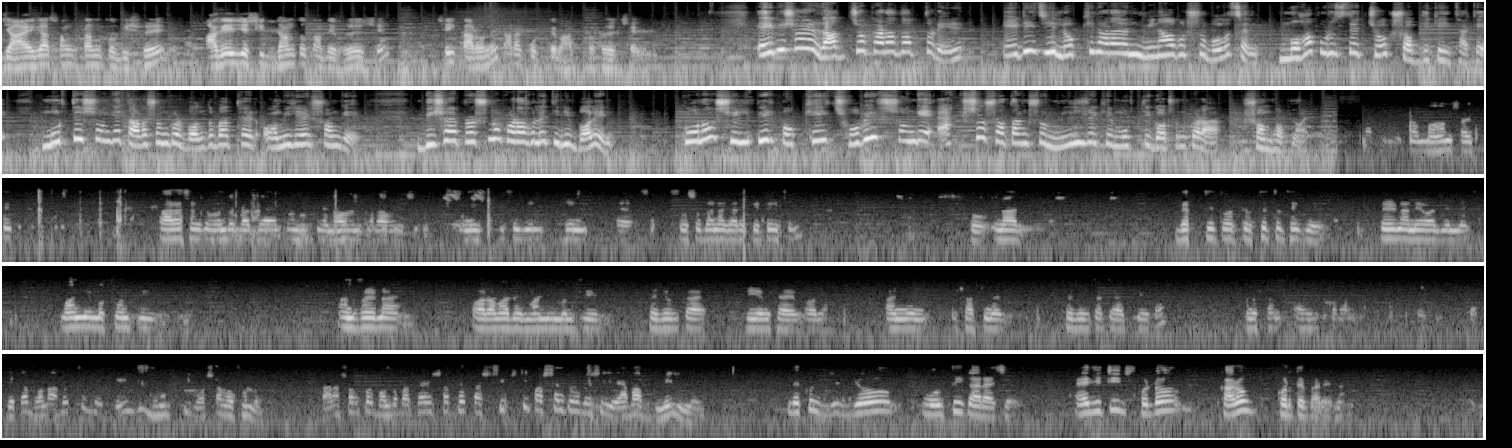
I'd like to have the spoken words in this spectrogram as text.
জায়গা সংক্রান্ত বিষয়ে আগে যে সিদ্ধান্ত তাদের হয়েছে, সেই কারণে তারা করতে বাধ্য হয়েছে। এই বিষয়ে রাজ্য কারা দপ্তরের এডিজি লক্ষ্মীনারায়ণ মিনা অবশ্য বলেছেন, মহাপুরুষদের চোখ সব দিকেই থাকে। মূর্তির সঙ্গে তারাশঙ্কর বন্দ্যোপাধ্যায়ের অমিলের সঙ্গে বিষয়ে প্রশ্ন করা হলে তিনি বলেন কোনো শিল্পীর পক্ষেই ছবির সঙ্গে একশো শতাংশ মিল রেখে মূর্তি গঠন করা সম্ভব নয়। মহান সাহিত্যিক তারাশঙ্কর বন্দ্যোপাধ্যায়ের মূর্তি অনাবরণ করা হয়েছিল উনি কিছুদিন দিন আহ, কেটেছেন। তো ওনার ব্যক্তিত্ব আর কর্তৃত্ব থেকে প্রেরণা নেওয়ার জন্য মাননীয় মুখ্যমন্ত্রী অনুপ্রেরণায় और আমাদের মাননীয় মন্ত্রীর সহযোগিতায় ডিএম সাহেব और অন্য প্রশাসনের সহযোগিতাতে আজকে এটা অনুষ্ঠান আয়োজন করা হলো। যেটা বলা হচ্ছে যে এই যে মূর্তি বসানো হলো তারাশঙ্কর বন্দ্যোপাধ্যায়ের সাথে তার সিক্সটি পার্সেন্টের বেশি অ্যাবাব মিল নেই দেখুন যে- जो মূর্তিকার আছে অ্যাজ ইট ইজ ফটো কারো করতে পারে না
